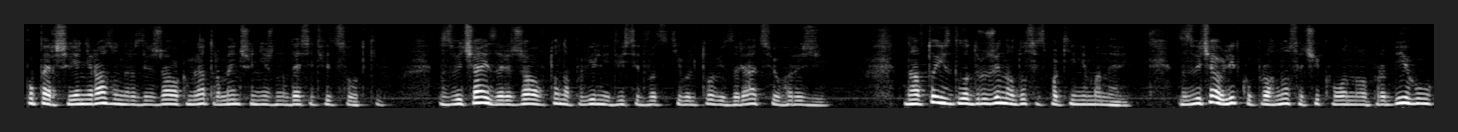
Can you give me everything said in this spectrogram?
По-перше, я ні разу не розряджав акумулятор менше, ніж на 10%. Зазвичай заряджав авто на повільній 220 вольтовій зарядці у гаражі. На авто їздила дружина у досить спокійній манері. Зазвичай влітку прогноз очікуваного пробігу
